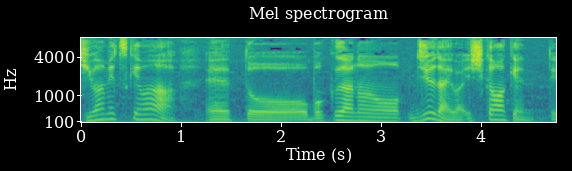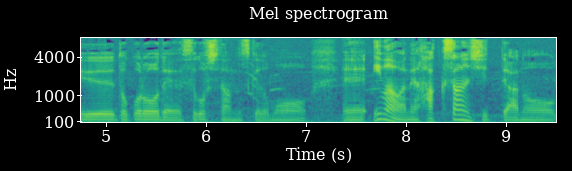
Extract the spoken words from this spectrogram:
極めつけは、えー、っと僕あの10代は石川県っていうところで過ごしてたんですけども、えー、今はね白山市ってあの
